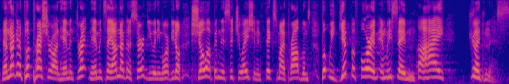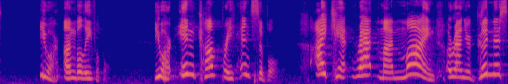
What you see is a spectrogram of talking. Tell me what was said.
And I'm not going to put pressure on him and threaten him and say, I'm not going to serve you anymore if you don't show up in this situation and fix my problems. But we get before him and we say, My goodness, you are unbelievable. You are incomprehensible. I can't wrap my mind around your goodness,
